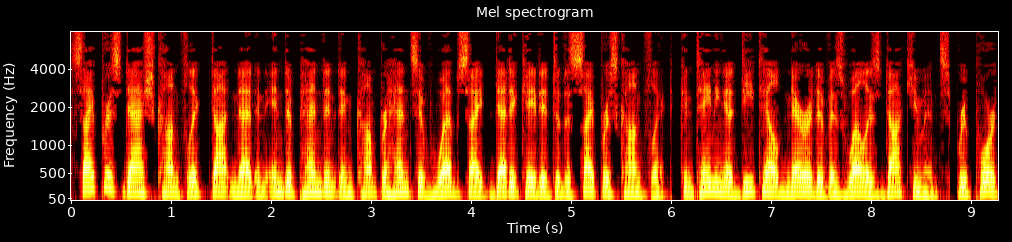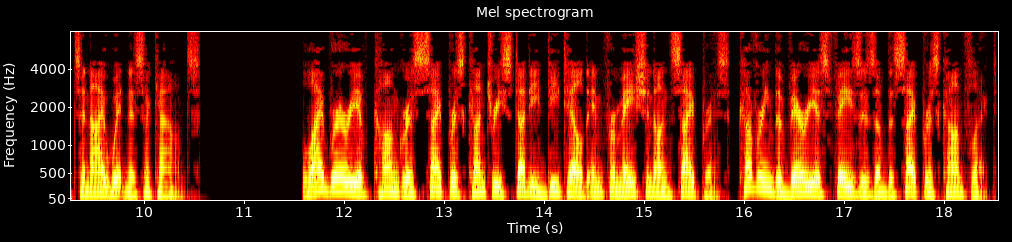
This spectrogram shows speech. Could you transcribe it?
Cyprus-conflict.net An independent and comprehensive website dedicated to the Cyprus conflict, containing a detailed narrative as well as documents, reports and eye-witness accounts. Library of Congress Cyprus Country Study Detailed information on Cyprus, covering the various phases of the Cyprus conflict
